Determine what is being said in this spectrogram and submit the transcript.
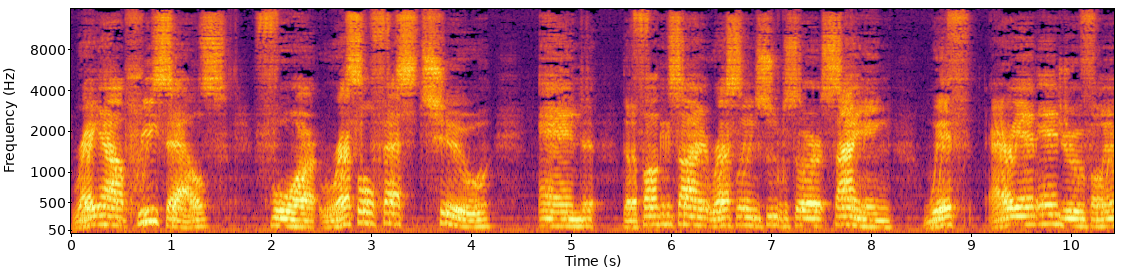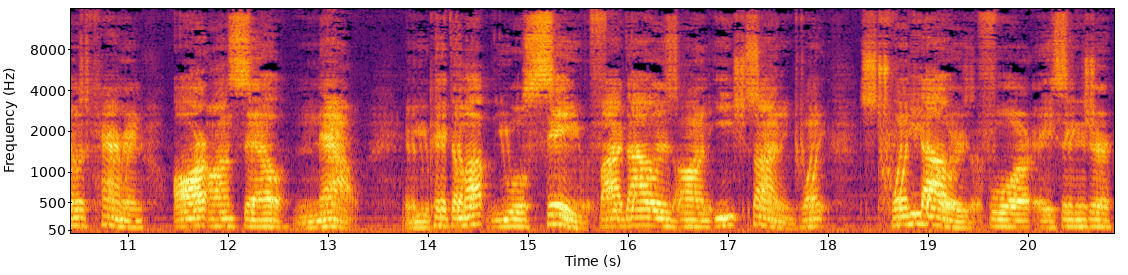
Right now, pre-sales for WrestleFest 2 and the Funkenstein Wrestling Superstore signing with Ariane Andrew, formerly Cameron, are on sale now. If you pick them up, you will save five dollars on each signing. Twenty dollars for a signature,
